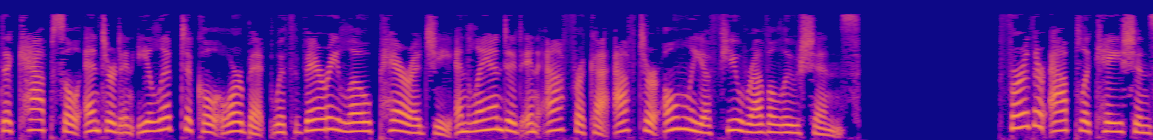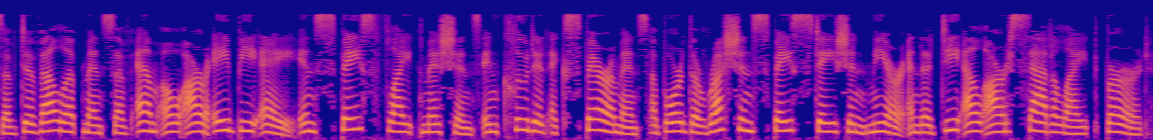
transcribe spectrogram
the capsule entered an elliptical orbit with very low perigee and landed in Africa after only a few revolutions. Further applications of developments of MORABA in spaceflight missions included experiments aboard the Russian space station Mir and the DLR satellite BIRD.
